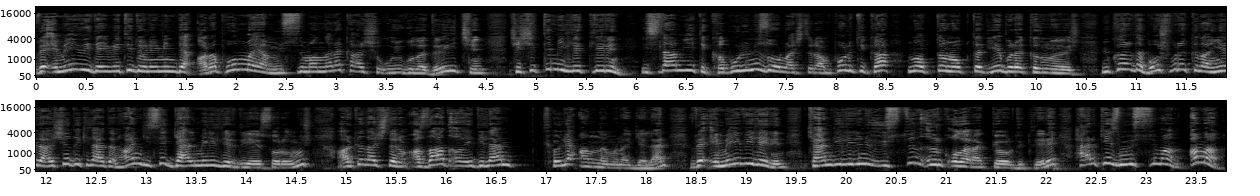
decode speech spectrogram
ve Emevi Devleti döneminde Arap olmayan Müslümanlara karşı uyguladığı için çeşitli milletlerin İslamiyet'i kabulünü zorlaştıran politika nokta nokta diye bırakılmış. Yukarıda boş bırakılan yere aşağıdakilerden hangisi gelmelidir diye sorulmuş. Arkadaşlarım azat edilen köle anlamına gelen ve Emevilerin kendilerini üstün ırk olarak gördükleri herkes Müslüman ama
